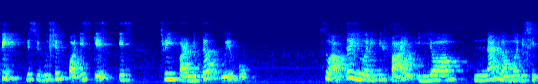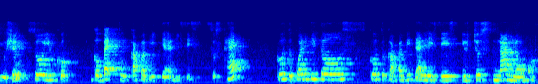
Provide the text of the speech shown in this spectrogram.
fit distribution for this case is three parameter Weibull. So after you identify your non-normal distribution, so you could go back to capability analysis. So step, go to quality tools, go to capability analysis, you choose non-normal.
